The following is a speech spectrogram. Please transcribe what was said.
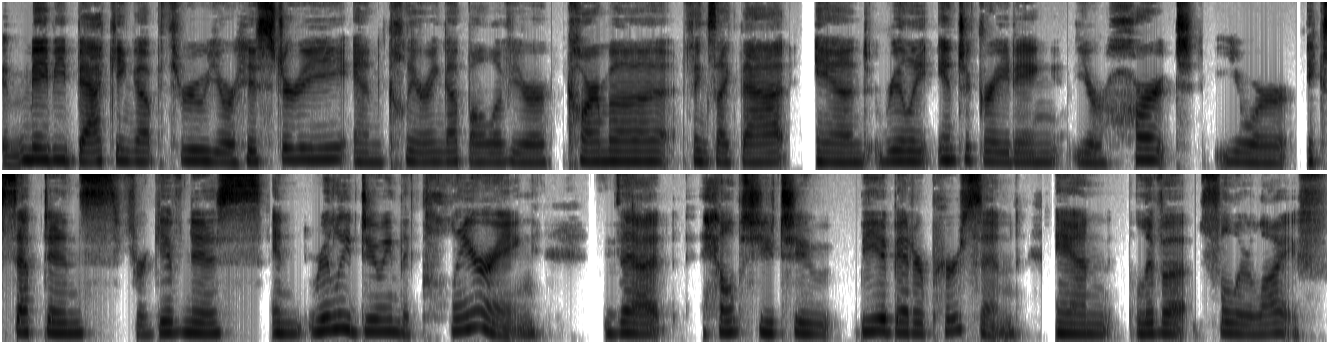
maybe backing up through your history and clearing up all of your karma, things like that, and really integrating your heart, your acceptance, forgiveness, and really doing the clearing that helps you to be a better person and live a fuller life.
